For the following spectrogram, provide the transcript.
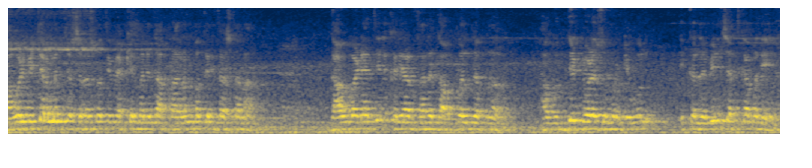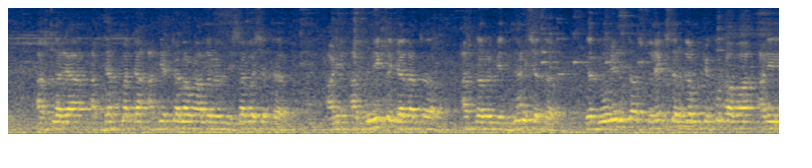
मावळ विचारमंच सरस्वती व्याख्यानमालेचा प्रारंभ करीत असताना गाववाड्यातील खऱ्या अर्थानं गावपण जपणं हा उद्योग डोळ्यासमोर ठेवून एका नवीन शतकामध्ये असणाऱ्या अध्यात्माच्या अधिष्ठानावर आलेलं विसावं शतक आणि आधुनिक जगाचं असणारं विज्ञान शतक या दोन्हींचा सुरेख संगम टिकून राहावा आणि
